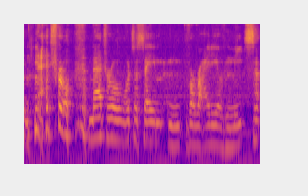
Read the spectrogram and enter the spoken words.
natural, natural. What's the same variety of meats?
